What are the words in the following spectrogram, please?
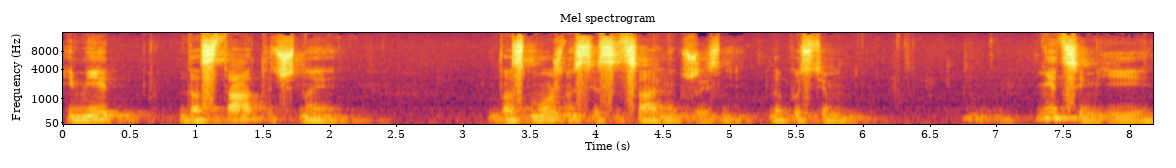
имеет достаточной возможности социальных в жизни. Допустим, нет семьи,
